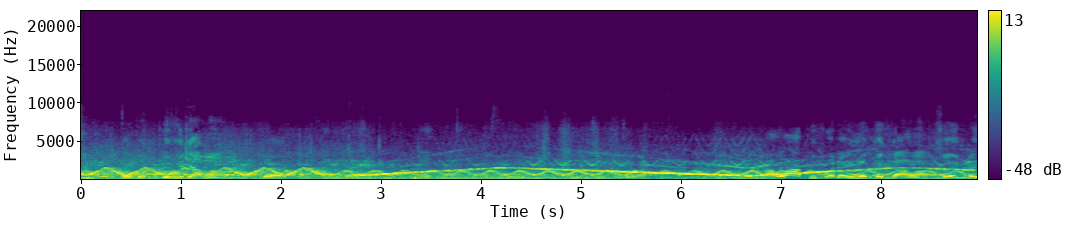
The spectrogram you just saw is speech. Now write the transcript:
Yeah. Okay. The media man. I happy for them, you know, take that one. So if they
